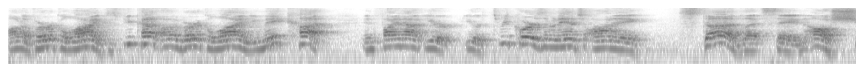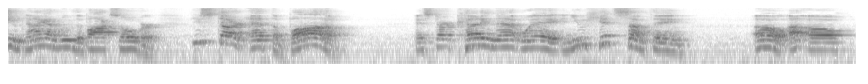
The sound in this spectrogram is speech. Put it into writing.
on a vertical line. Because if you cut on a vertical line, you may cut and find out you're, you're three quarters of an inch on a stud, let's say, and oh shoot, now I got to move the box over. You start at the bottom and start cutting that way and you hit something Oh, uh-oh.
